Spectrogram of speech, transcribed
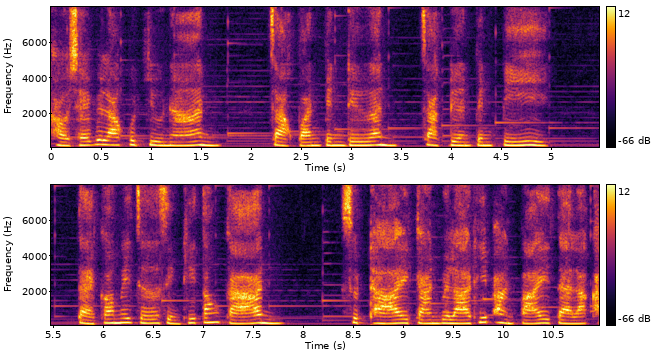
เขาใช้เวลาขุดอยู่นาน จากวันเป็นเดือน จากเดือนเป็นปี แต่ก็ไม่เจอสิ่งที่ต้องการ สุดท้ายการเวลาที่ผ่านไปแต่ละข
